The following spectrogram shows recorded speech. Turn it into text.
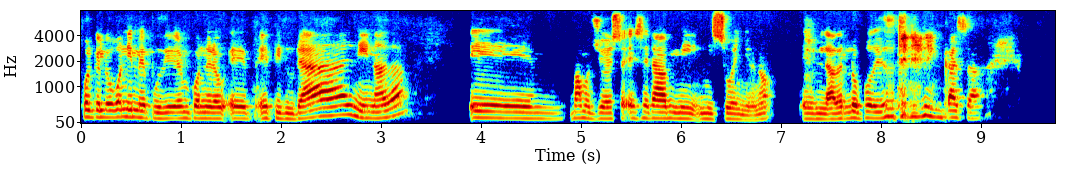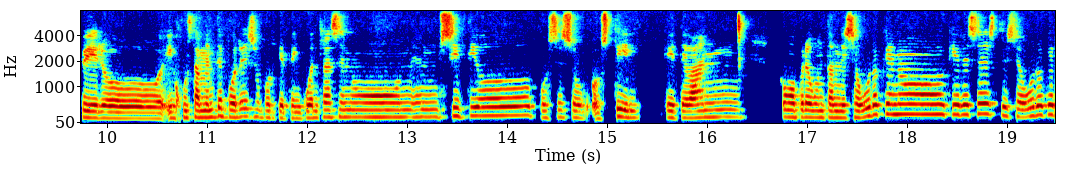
porque luego ni me pudieron poner eh, epidural ni nada. Eh, vamos, yo ese, era mi, sueño, ¿no? El haberlo podido tener en casa. Pero, y justamente por eso, porque te encuentras en un, sitio, pues eso, hostil, que te van como preguntando, ¿y seguro que no quieres esto? ¿Y seguro que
